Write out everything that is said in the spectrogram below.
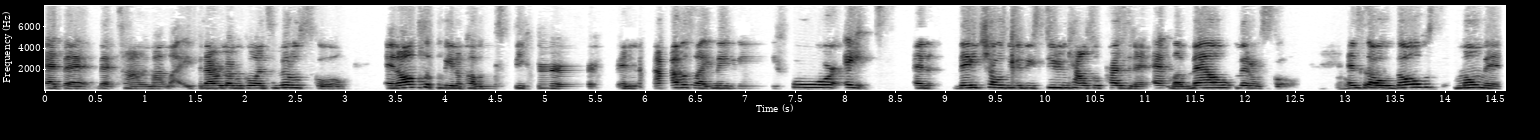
at that that time in my life. And I remember going to middle school and also being a public speaker, and I was like maybe four eight, and they chose me to be student council president at Lemmel Middle School. Okay. And so those moments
